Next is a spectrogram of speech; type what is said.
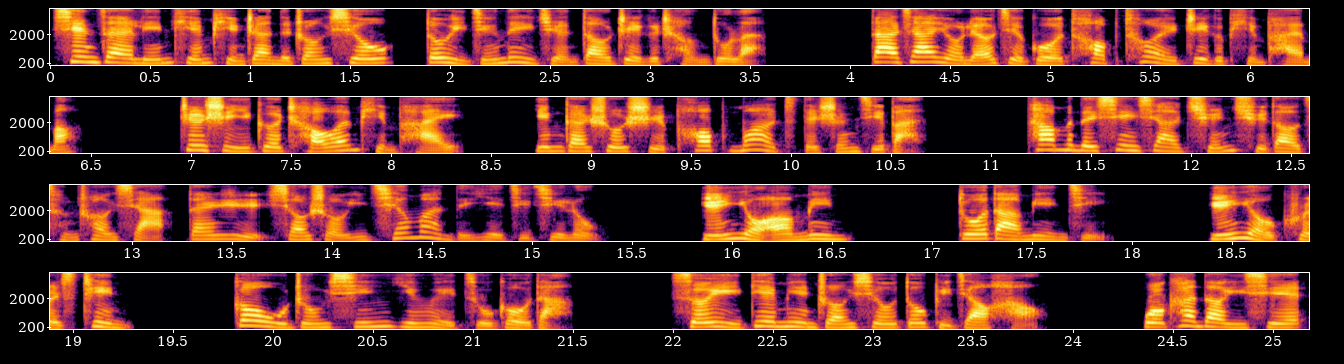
现在连甜品站的装修都已经内卷到这个程度了。大家有了解过 Top Toy 这个品牌吗？这是一个潮玩品牌，应该说是 Pop Mart 的升级版。他们的线下全渠道曾创下单日销售一千万的业绩记录。云有 Amin，多大面积？云有 Christine，购物中心因为足够大，所以店面装修都比较好。我看到一些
